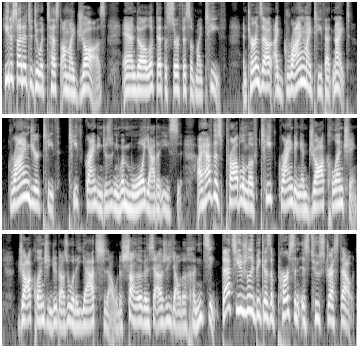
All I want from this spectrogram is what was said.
he decided to do a test on my jaws and uh, looked at the surface of my teeth. And turns out I grind my teeth at night. Grind your teeth. Teeth grinding 就是你会磨牙的意思。I have this problem of teeth grinding and jaw clenching. Jaw clenching 就表示我的牙齿啊，我的上颚跟下颚是咬得很紧。That's usually because a person is too stressed out.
